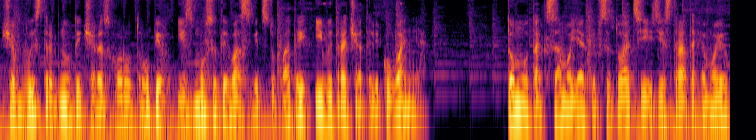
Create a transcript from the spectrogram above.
щоб вистрибнути через гору трупів і змусити вас відступати і витрачати лікування. Тому так само, як і в ситуації зі стратегемою,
